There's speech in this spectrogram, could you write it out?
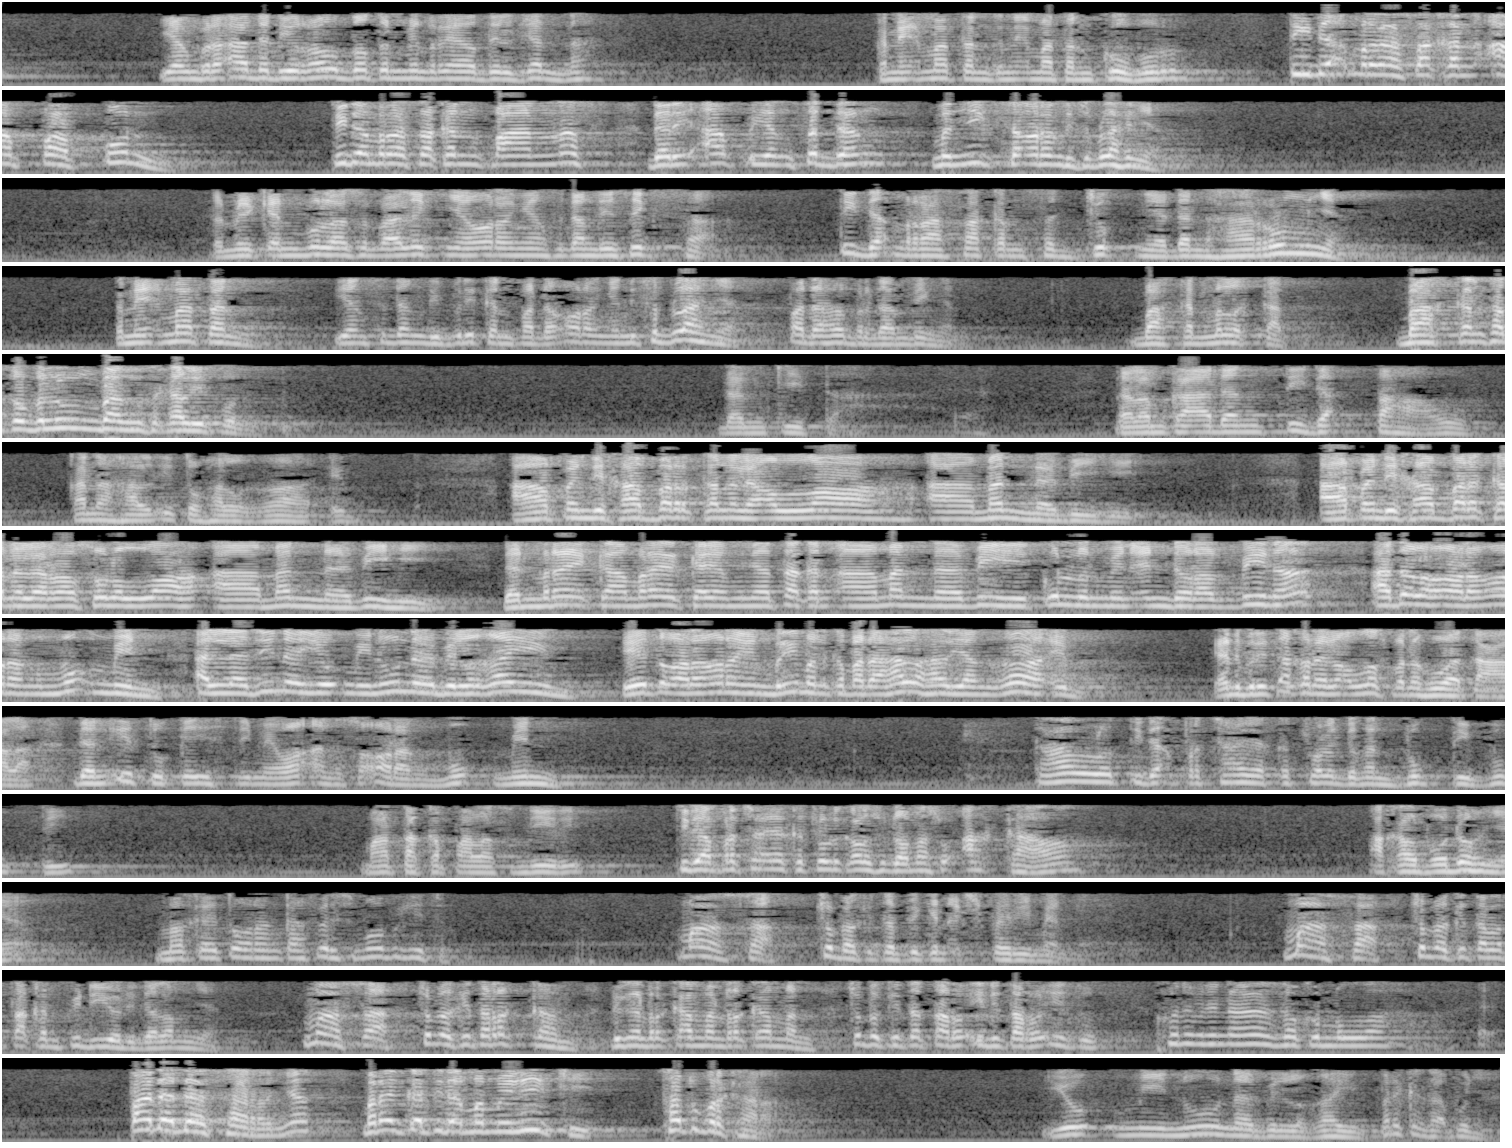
yang berada di raudatun min riyadil jannah. Kenikmatan-kenikmatan kubur. Tidak merasakan apa pun tidak merasakan panas dari api yang sedang menyiksa orang di sebelahnya. Demikian pula sebaliknya orang yang sedang disiksa tidak merasakan sejuknya dan harumnya. Kenikmatan yang sedang diberikan pada orang yang di sebelahnya padahal berdampingan. Bahkan melekat, bahkan satu belumbang sekalipun. Dan kita dalam keadaan tidak tahu karena hal itu hal gaib. Apa yang dikhabarkan oleh Allah aman nabihi. Apa yang dikhabarkan oleh Rasulullah aman nabihi. Dan mereka-mereka yang menyatakan aman nabi kullun min inda rabbina adalah orang-orang mukmin alladzina yu'minuna bil ghaib yaitu orang-orang yang beriman kepada hal-hal yang gaib yang diberitakan oleh Allah Subhanahu wa taala dan itu keistimewaan seorang mukmin kalau tidak percaya kecuali dengan bukti-bukti, mata kepala sendiri, tidak percaya kecuali kalau sudah masuk akal, akal bodohnya, maka itu orang kafir semua begitu. Masa coba kita bikin eksperimen? Masa coba kita letakkan video di dalamnya? Masa coba kita rekam dengan rekaman-rekaman? Coba kita taruh ini taruh itu. Pada dasarnya mereka tidak memiliki satu perkara yu'minuna bil ghaib. Mereka nggak punya.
